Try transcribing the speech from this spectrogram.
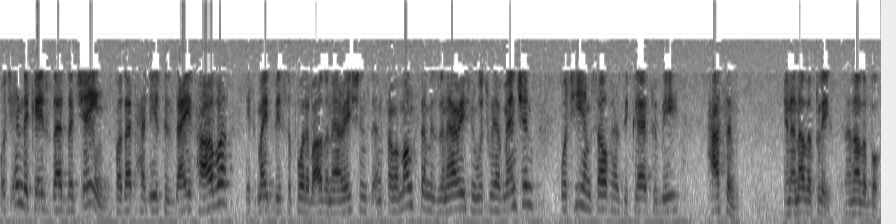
which indicates that the chain for that hadith is da'if. However, it might be supported by other narrations, and from amongst them is the narration which we have mentioned, which he himself has declared to be hasan in another place, in another book.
